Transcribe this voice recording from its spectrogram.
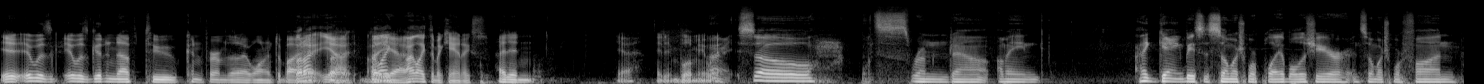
It, it was it was good enough to confirm that I wanted to buy But I, it. yeah, but, I like yeah, I like the mechanics. I didn't. Yeah, it didn't blow me away. All right, so let's run down. I mean, I think Gang Beasts is so much more playable this year and so much more fun.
